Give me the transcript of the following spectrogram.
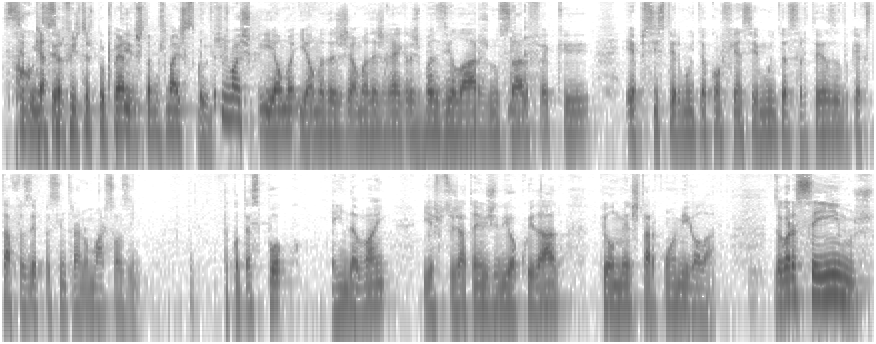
de Sempre que há surfistas por perto, estamos mais seguros. Estamos mais, e é, uma, e é, uma das, é uma das regras basilares no surf, é que é preciso ter muita confiança e muita certeza do que é que se está a fazer para se entrar no mar sozinho. Acontece pouco, ainda bem, e as pessoas já têm hoje em dia o cuidado de pelo menos estar com um amigo ao lado. Mas agora saímos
